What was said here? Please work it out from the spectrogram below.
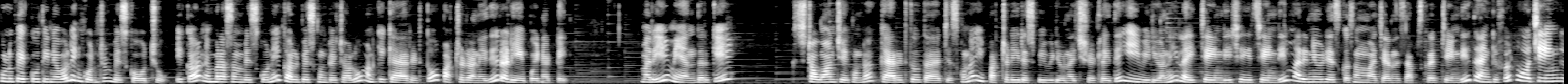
పులుపు ఎక్కువ తినేవాళ్ళు ఇంకొంచెం వేసుకోవచ్చు. ఇక నిమ్మరసం వేసుకొని కలిపేసుకుంటే చాలు మనకి క్యారెట్తో పచ్చడి అనేది రెడీ అయిపోయినట్టే. మరి మీ అందరికీ స్టవ్ ఆన్ చేయకుండా క్యారెట్తో తయారు చేసుకున్న ఈ పచ్చడి రెసిపీ వీడియో నచ్చినట్లయితే ఈ వీడియోని లైక్ చేయండి షేర్ చేయండి. మరిన్ని వీడియోస్ కోసం మా ఛానల్ సబ్స్క్రైబ్ చేయండి. Thank you for watching.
